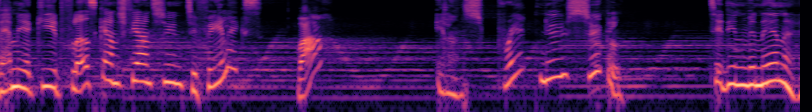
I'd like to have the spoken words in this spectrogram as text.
Hvad med at give et fladskærmsfjernsyn til Felix? Hvad? Eller en sprit ny cykel? Til din veninde,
